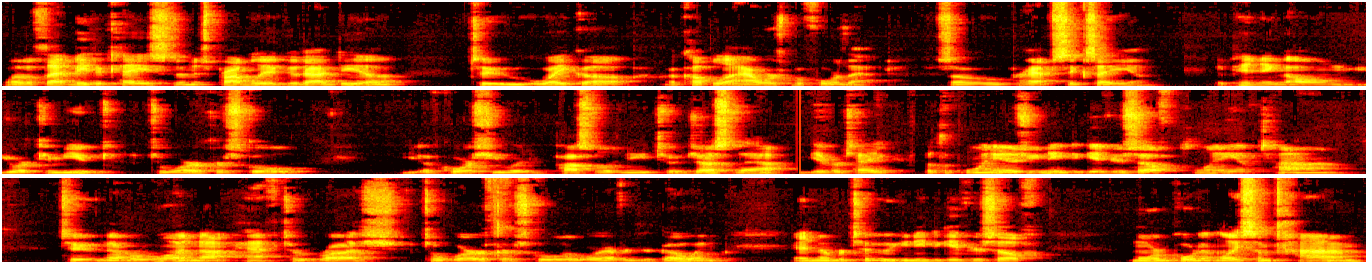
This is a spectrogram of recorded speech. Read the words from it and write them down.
Well, if that be the case, then it's probably a good idea to wake up a couple of hours before that. So perhaps 6 a.m. Depending on your commute to work or school, of course, you would possibly need to adjust that, give or take. But the point is, you need to give yourself plenty of time to number one, not have to rush to work or school or wherever you're going. And number two, you need to give yourself, more importantly, some time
